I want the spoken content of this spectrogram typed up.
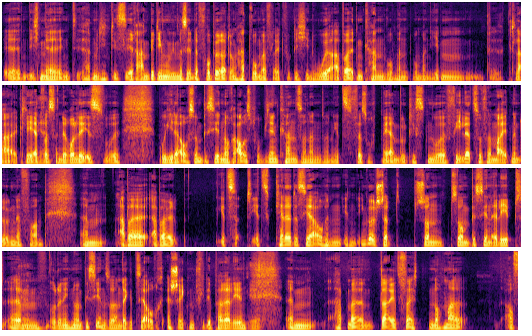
äh, nicht mehr, hat man nicht diese Rahmenbedingungen, wie man sie in der Vorbereitung hat, wo man vielleicht wirklich in Ruhe arbeiten kann, wo man, wo man jedem äh, klar erklärt, ja. was seine Rolle ist, wo, wo jeder auch so ein bisschen noch ausprobieren kann, sondern dann jetzt versucht man ja möglichst nur Fehler zu vermeiden in irgendeiner Form. Ähm, aber, aber jetzt hat jetzt Keller das ja auch in, in Ingolstadt schon so ein bisschen erlebt, ähm, ja. oder nicht nur ein bisschen, sondern da gibt es ja auch erschreckend viele Parallelen. Ja. Ähm, hat man da jetzt vielleicht nochmal auf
